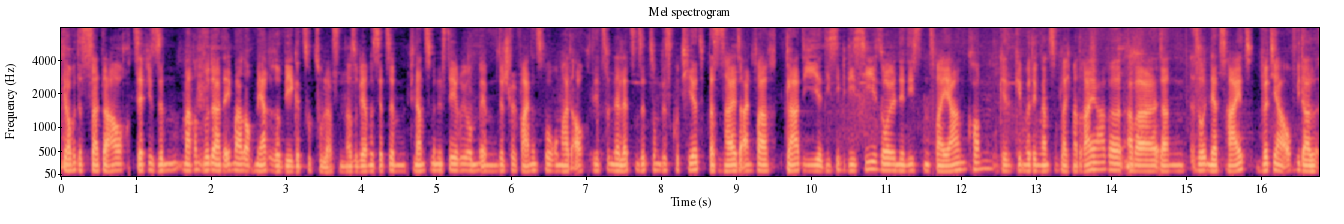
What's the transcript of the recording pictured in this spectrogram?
Ich glaube, dass es halt da auch sehr viel Sinn machen würde, halt eben halt auch mehrere Wege zuzulassen. Also wir haben das jetzt im Finanzministerium, im Digital Finance Forum halt auch jetzt in der letzten Sitzung diskutiert, dass es halt einfach, klar, die, die CBDC soll in den nächsten zwei Jahren kommen. Okay, geben wir dem Ganzen vielleicht mal drei Jahre, aber dann so in der Zeit wird ja auch wieder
